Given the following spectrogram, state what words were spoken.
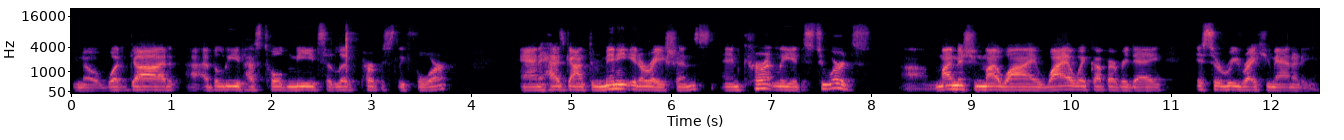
You know what God, I believe, has told me to live purposely for, and it has gone through many iterations. And currently, it's two words: um, my mission, my why, why I wake up every day is to rewrite humanity.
